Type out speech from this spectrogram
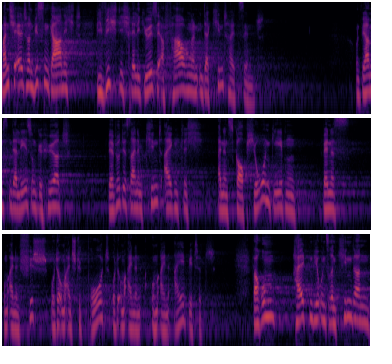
Manche Eltern wissen gar nicht, wie wichtig religiöse Erfahrungen in der Kindheit sind. Und wir haben es in der Lesung gehört, wer würde seinem Kind eigentlich einen Skorpion geben, wenn es um einen Fisch oder um ein Stück Brot oder um, einen, um ein Ei bittet? Warum halten wir unseren Kindern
